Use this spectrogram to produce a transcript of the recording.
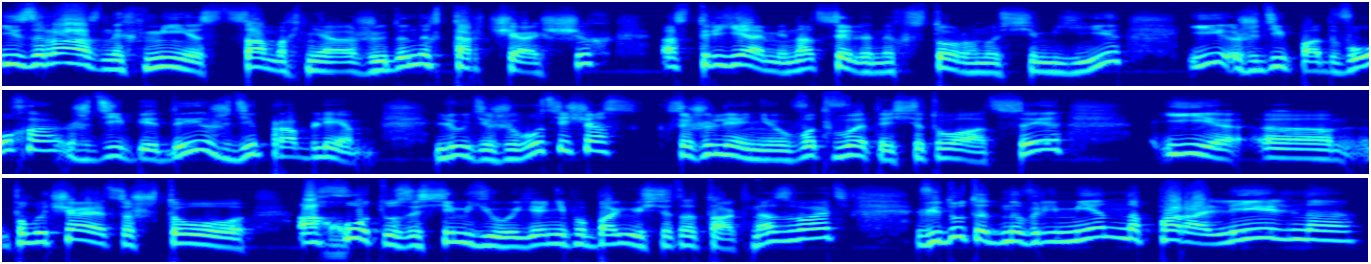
из разных мест, самых неожиданных, торчащих, остриями нацеленных в сторону семьи, и жди подвоха, жди беды, жди проблем. Люди живут сейчас, к сожалению, вот в этой ситуации, и э, получается, что охоту за семьей, я не побоюсь это так назвать, ведут одновременно, параллельно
